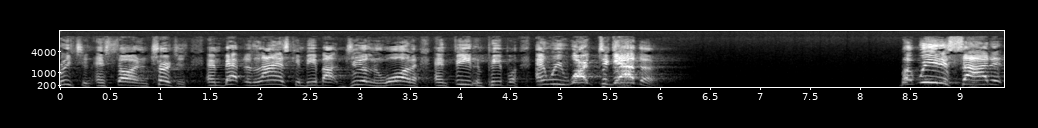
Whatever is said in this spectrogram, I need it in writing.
preaching and starting churches, and Baptist Alliance can be about drilling water and feeding people, and we work together. But we decided,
